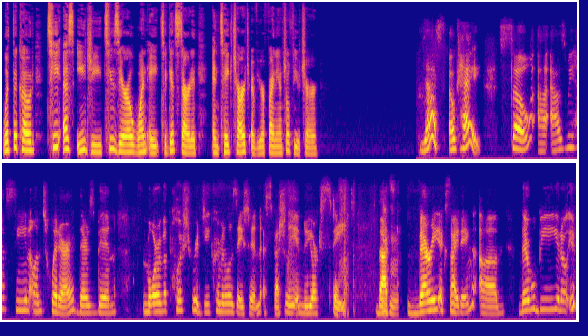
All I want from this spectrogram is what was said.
with the code E TSEG2018 to get started and take charge of your financial future. Yes. Okay. So, uh, as we have seen on Twitter, there's been more of a push for decriminalization, especially in New York State. That's Mhm. very exciting. Um, there will be, you know, if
